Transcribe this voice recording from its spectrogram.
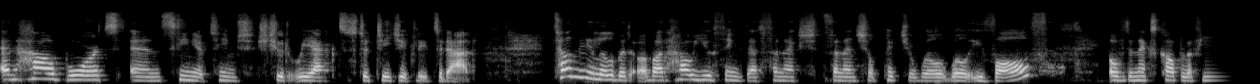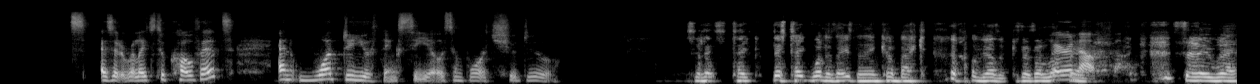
and how boards and senior teams should react strategically to that. Tell me a little bit about how you think that financial picture will will evolve over the next couple of years as it relates to COVID, and what do you think CEOs and boards should do? So let's take let's take one of those and then come back on the other because there's a lot. Fair there. enough. So uh,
